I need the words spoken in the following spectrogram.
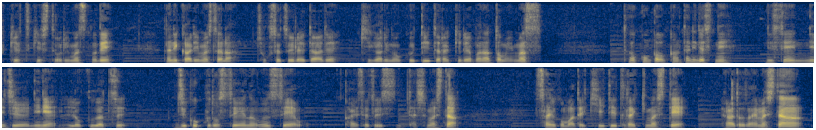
受付しておりますので、何かありましたら、直接レターで気軽に送っていただければなと思います。では今回は簡単にですね、2022年6月、時刻土星の運勢を解説いたしました。最後まで聞いていただきまして、ありがとうございました。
